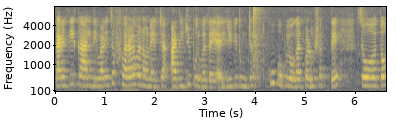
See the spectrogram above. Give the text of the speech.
कारण की काल दिवाळीचं फराळ बनवण्याच्या आधीची पूर्वतयारी जी की तुमच्या खूप उपयोगात पडू शकते. सो तो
